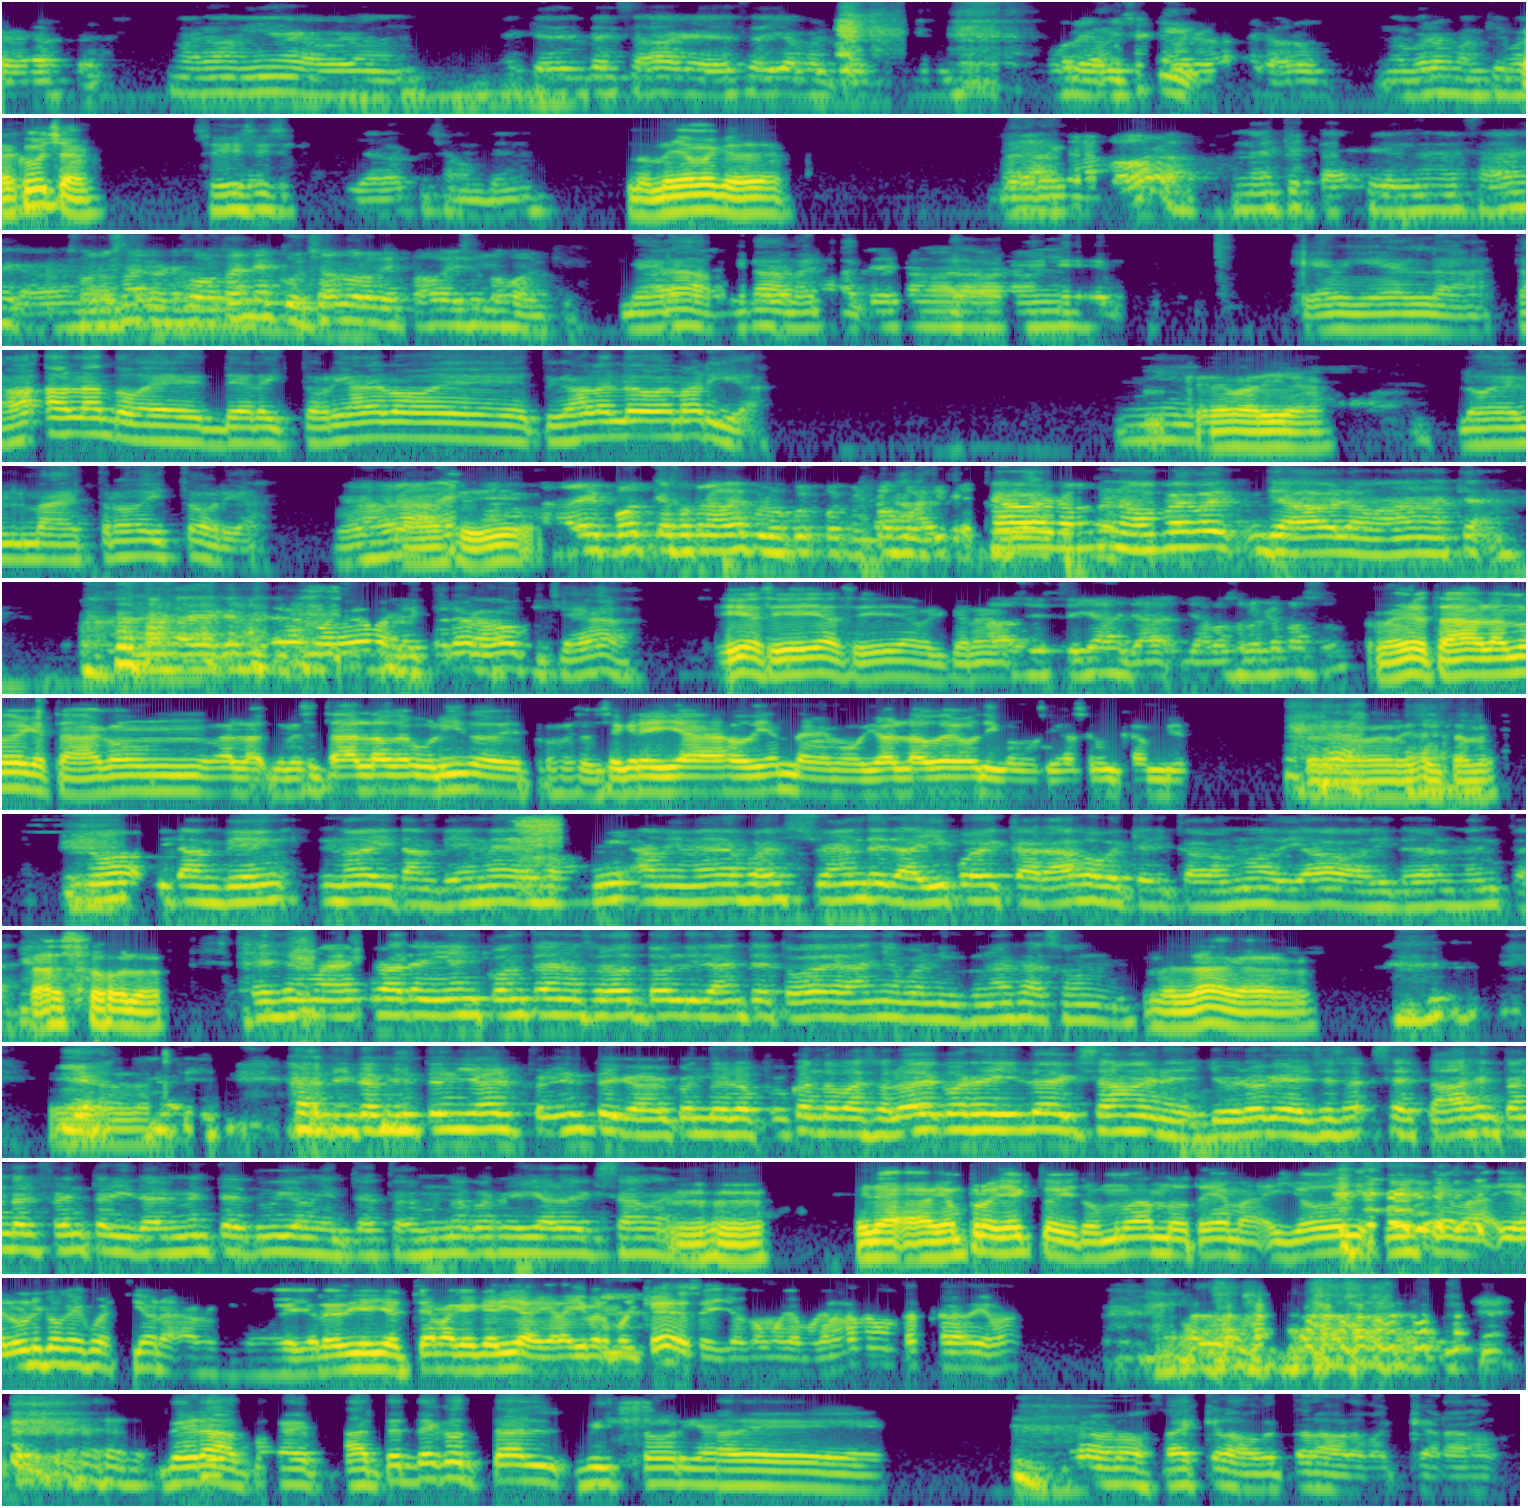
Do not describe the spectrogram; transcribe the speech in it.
Mala mía, cabrón. Es que él pensaba que ese iba porque... Hombre, ya viste que me cagaste, cabrón. No, pero Juanqui, ¿Me escuchan? Sí, sí, sí. Ya lo escuchamos bien. ¿Dónde yo me quedé? ¿Me cagaste ahora? No es que está escribiendo un mensaje, cabrón. Solo están, solo están escuchando lo que estaba diciendo Juanqui. Mira, mira, mira. Mía. Eh, Qué mierda. Estabas hablando de, de la historia de lo de. ¿Tú ibas a hablar de lo de María? ¿Qué de María? Lo del maestro de historia. Mira, Ah, sí. el podcast otra vez por, por, por culpa de. Cabrón, no, fue por diablo, mano. Es que no sabía que La historia nueva, la historia nueva, pichea. Sí, así, así, ya, porque no. Ah, sí, sí, ya, ya, ya pasó lo que pasó. No, yo estaba hablando de que estaba con. al lado- Yo me sentaba al lado de Julito y el profesor se creía jodienda y me movió al lado de Oti como si iba a hacer un cambio. Pero no, un cambio. No, y también, no, y también me dejó, a mí, a mí me dejó stranded ahí por el carajo, porque el cabrón me odiaba, literalmente. Estaba solo, Ese maestro la tenía en contra de nosotros dos literalmente todo el año por ninguna razón. ¿verdad, cabrón? A ti también tenía al frente, cabrón. Cuando, lo- cuando pasó lo de corregir los exámenes, yo creo que él se, se estaba sentando al frente literalmente tuyo mientras todo el mundo corregía los exámenes. Había un proyecto y todo el mundo dando temas y yo doy un tema y el único que cuestiona a mí, como que yo le di el tema que quería y él ahí, pero ¿por qué ese? Y yo como que, ¿por qué no le preguntaste a nadie más? Mira, pues, antes de contar mi historia de. Bueno, no, sabes que la voy a contar ahora, para el carajo.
